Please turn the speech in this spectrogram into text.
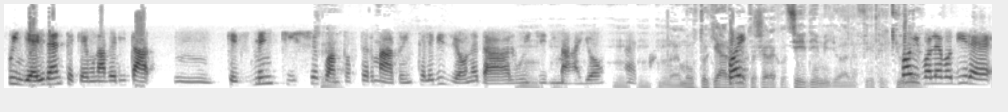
Quindi è evidente che è una verità mh, che smentisce sì. quanto affermato in televisione da Luigi mm. Di Maio. Mm. Ecco. È molto chiaro poi, quanto c'era. Sì, dimmi Giovanna, per chiudere. Poi volevo dire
